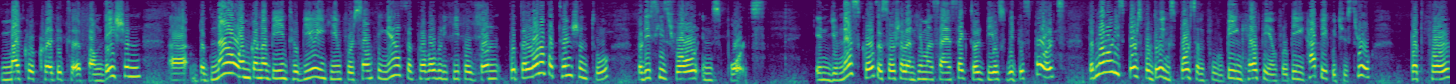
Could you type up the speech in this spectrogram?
microcredit uh, foundation. but now I'm going to be interviewing him for something else that probably people don't put a lot of attention to, but is his role in sports. In UNESCO, the social and human science sector deals with the sports, but not only sports for doing sports and for being healthy and for being happy, which is true, but for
